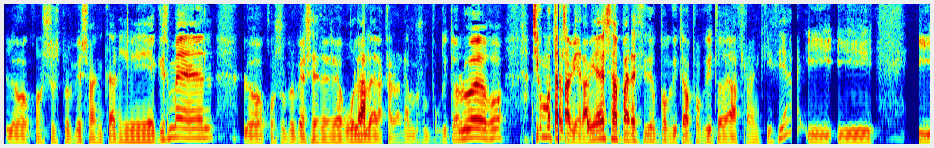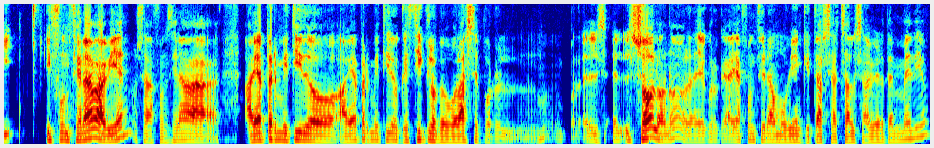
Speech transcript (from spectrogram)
luego con sus propios Uncanny X-Men, luego con su propia serie regular, de la que hablaremos un poquito luego. Así como tal, había desaparecido poquito a poquito de la franquicia y, y funcionaba bien, o sea, funcionaba, había permitido, había permitido que Cíclope volase por el, solo, ¿no? Yo creo que había funcionado muy bien quitarse a Charles Xavier de en medio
